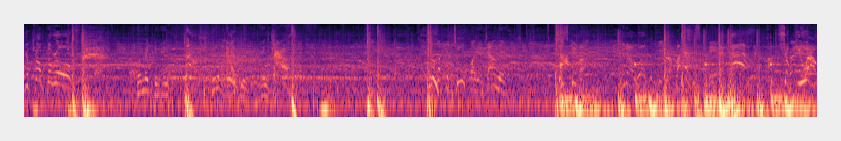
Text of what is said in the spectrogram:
You broke the rules! Don't make me angry. You wouldn't like me angry. Up your teeth while you're down there. Just give up! You're not welcome here. You're about to disappear. I'll choke you out!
